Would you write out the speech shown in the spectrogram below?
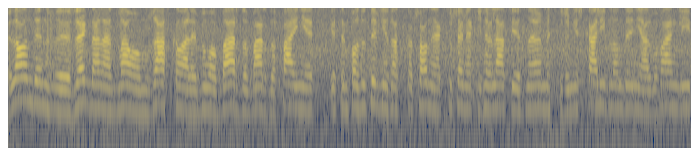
Londyn y, żegna nas małą mrzawką, ale było bardzo, bardzo fajnie. Jestem pozytywnie zaskoczony, jak słyszałem jakieś relacje znajomych, którzy mieszkali w Londynie albo w Anglii.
